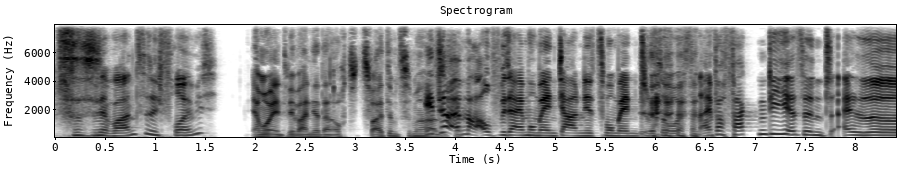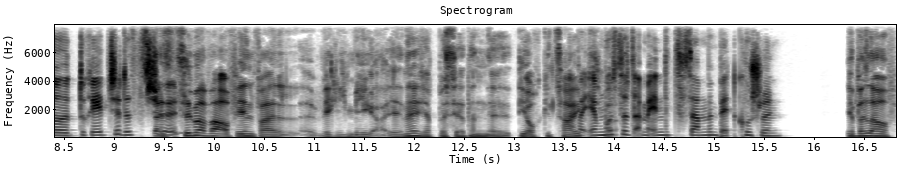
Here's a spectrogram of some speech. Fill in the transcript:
das ist ja Wahnsinn, ich freue mich. Ja, Moment, wir waren ja dann auch zu zweit im Zimmer. Jetzt hör immer auf wieder einen Moment, ja und jetzt Moment und so. Es sind einfach Fakten, die hier sind. Also du redest das ist schön. das Zimmer war auf jeden Fall äh, wirklich mega. Ne? Ich habe das ja dann äh, dir auch gezeigt. Aber ihr musstet am Ende zusammen im Bett kuscheln. Ja, pass auf.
